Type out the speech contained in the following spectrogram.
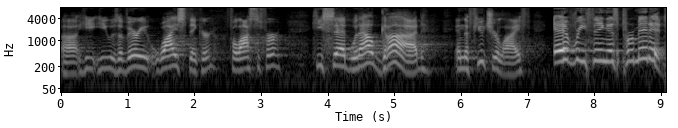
uh, he, he was a very wise thinker, philosopher. He said, without God in the future life, everything is permitted.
